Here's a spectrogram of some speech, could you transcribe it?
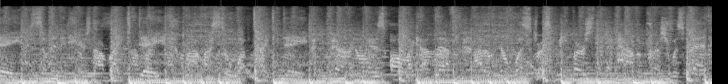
today Something in here's not right today. Why am I so uptight today? Paranoia is all I got left. I don't know what stressed me first. And how the pressure was fed.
